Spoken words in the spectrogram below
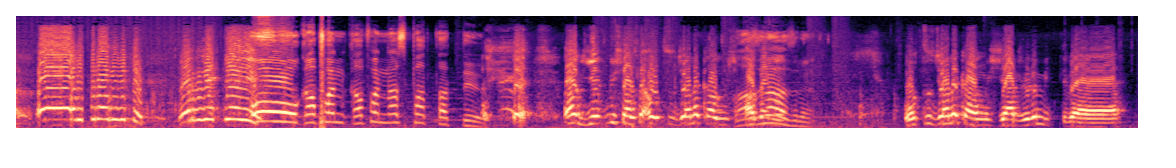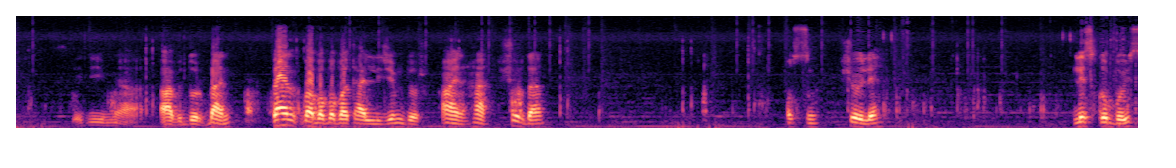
Aa bitti mermi bitti. Mermi bitti. Oo kafan kafan nasıl patlattı? Abi 70 hasar 30 cana kalmış. Ağzına Adam- ağzına. 30 cana kalmış şarjörüm bitti be. Dediğim ya. Abi dur ben. Ben baba baba tellicim dur. Aynen ha şuradan. Olsun şöyle. Let's go boys.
